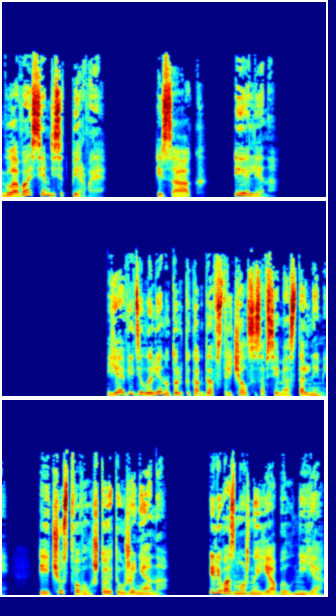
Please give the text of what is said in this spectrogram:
Глава 71. Исаак и Елена. Я видел Елену только когда встречался со всеми остальными и чувствовал, что это уже не она. Или, возможно, я был не я.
